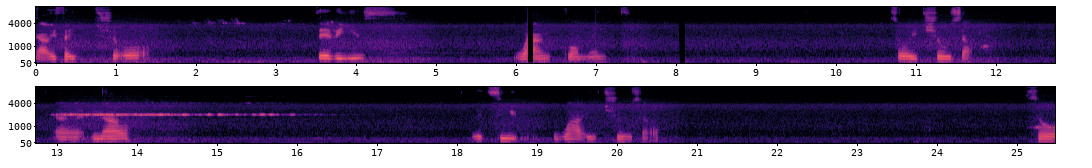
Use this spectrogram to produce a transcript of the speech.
now if I show there is one comment. So it shows up. Uh, now let's see why it shows up. So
